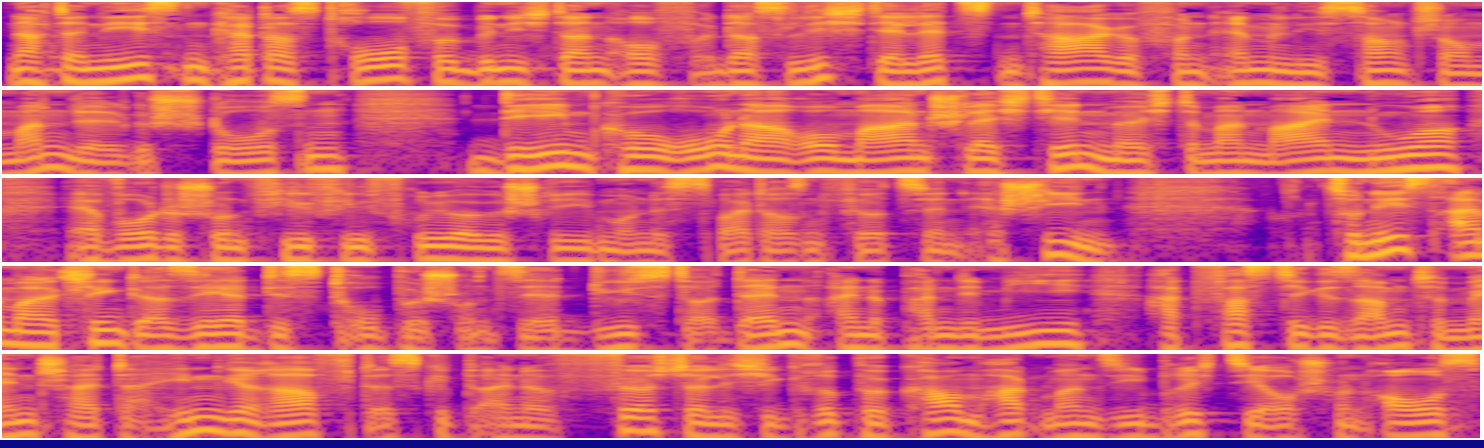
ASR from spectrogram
nach der nächsten Katastrophe bin ich dann auf das Licht der letzten Tage von Emily Saint-Jean Mandel gestoßen, dem Corona-Roman schlechthin möchte man meinen, nur er wurde schon viel, viel früher geschrieben und ist 2014 erschienen. Zunächst einmal klingt er sehr dystopisch und sehr düster, denn eine Pandemie hat fast die gesamte Menschheit dahingerafft. Es gibt eine fürchterliche Grippe, kaum hat man sie, bricht sie auch schon aus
